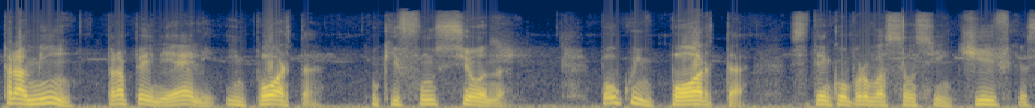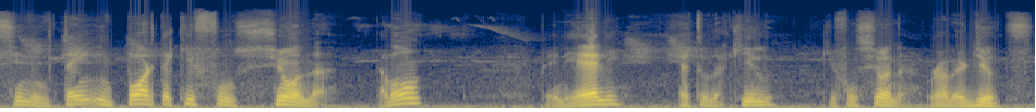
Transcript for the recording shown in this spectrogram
para mim, para a PNL, importa o que funciona. Pouco importa se tem comprovação científica, se não tem, importa que funciona, tá bom? PNL é tudo aquilo que funciona. Robert Diltz.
